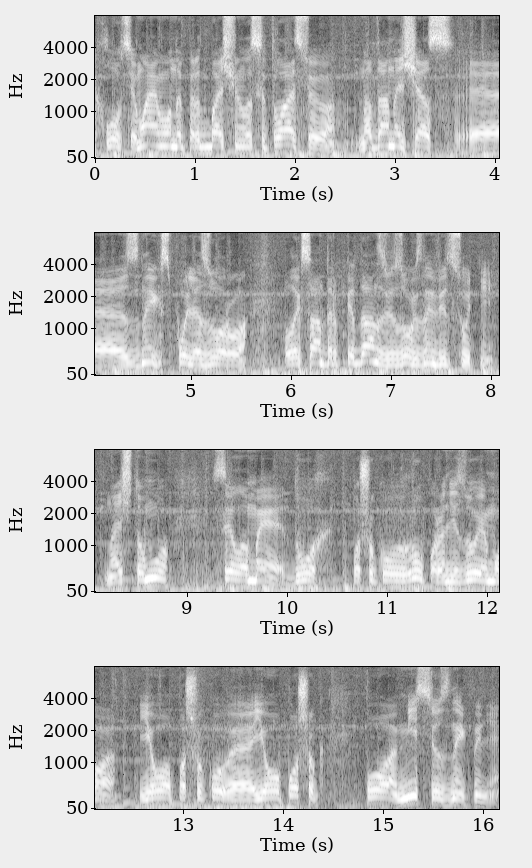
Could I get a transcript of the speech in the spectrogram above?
Хлопці, маємо непередбачену ситуацію. На даний час е, зник з поля зору Олександр Підан, зв'язок з ним відсутній. Значить, тому силами двох пошукових груп організуємо його, пошуку, е, його пошук по місцю зникнення.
